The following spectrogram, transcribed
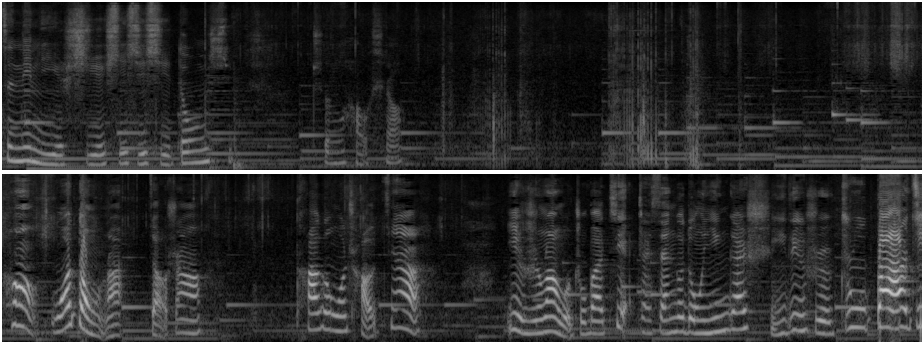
在那里洗洗洗洗东西，真好笑。哼，我懂了。早上他跟我吵架，一直骂我猪八戒。这三个洞应该是一定是猪八戒。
